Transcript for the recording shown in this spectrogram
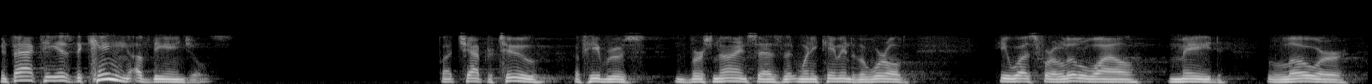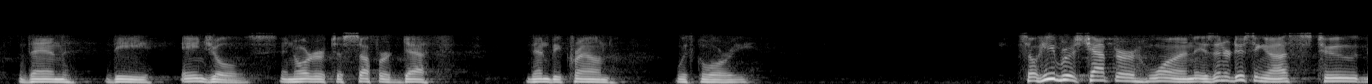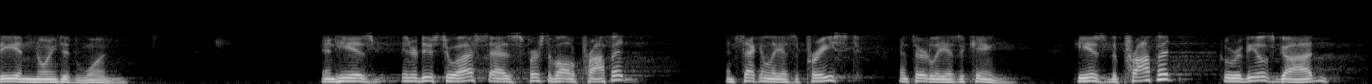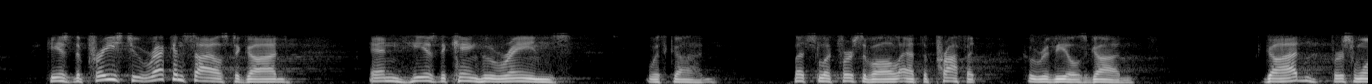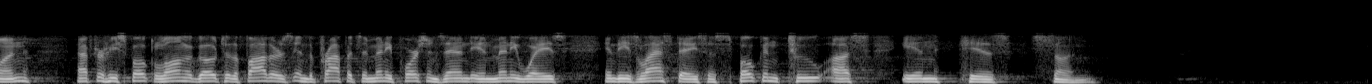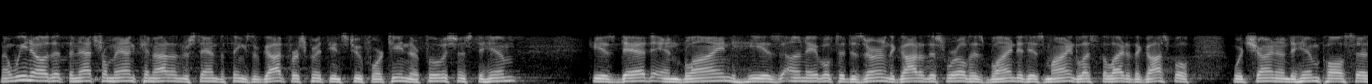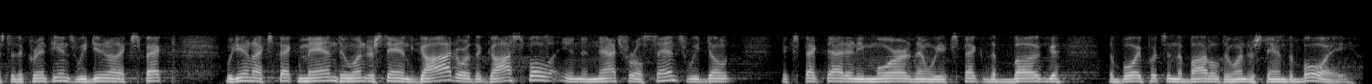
In fact, he is the king of the angels. But chapter 2 of Hebrews, verse 9, says that when he came into the world, he was for a little while made lower than the angels in order to suffer death, then be crowned with glory. So, Hebrews chapter 1 is introducing us to the Anointed One. And he is introduced to us as, first of all, a prophet, and secondly, as a priest, and thirdly, as a king. He is the prophet who reveals God, he is the priest who reconciles to God, and he is the king who reigns with God. Let's look, first of all, at the prophet who reveals God. God, verse 1, after he spoke long ago to the fathers in the prophets in many portions and in many ways, in these last days has spoken to us in his Son. Now we know that the natural man cannot understand the things of God. 1 Corinthians 2:14, they're foolishness to him. He is dead and blind. He is unable to discern. The God of this world has blinded his mind, lest the light of the gospel would shine unto him. Paul says to the Corinthians, we do not expect we do not expect man to understand God or the gospel in a natural sense. We don't expect that any more than we expect the bug the boy puts in the bottle to understand the boy.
